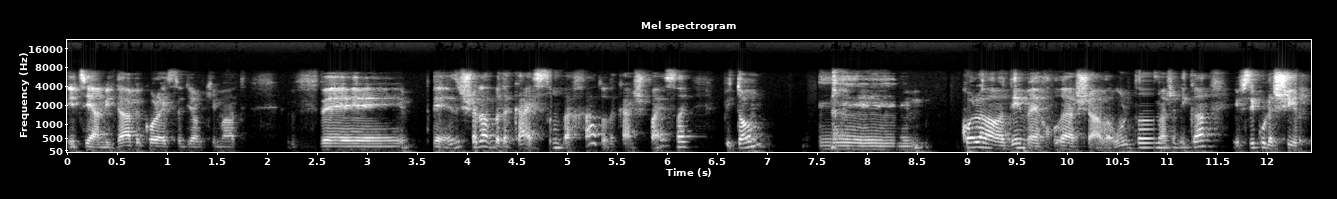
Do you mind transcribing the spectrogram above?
יציאה עמידה בכל האצטדיון כמעט, ובאיזה שלב, בדקה ה-21 או דקה ה-17, פתאום כל האוהדים מאחורי השער, האולטרה, מה שנקרא, הפסיקו לשיר,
